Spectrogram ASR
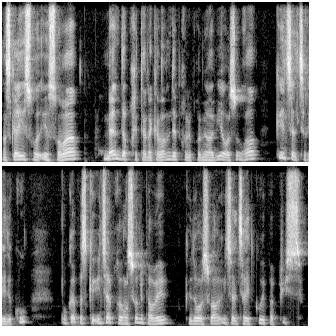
dans ce cas-là, il recevra, même d'après Tanakama, d'après le premier avis, il recevra qu'une seule série de coups. Pourquoi? Parce qu'une seule prévention ne permet que de recevoir une seule série de coups et pas plus.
